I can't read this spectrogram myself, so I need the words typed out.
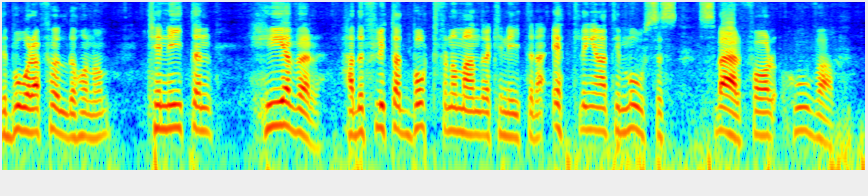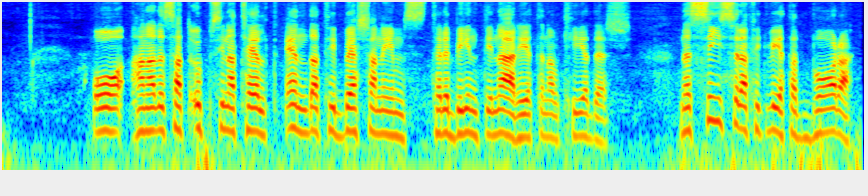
Debora följde honom. Keniten Hever hade flyttat bort från de andra keniterna, ättlingarna till Moses svärfar Hovav. Och han hade satt upp sina tält ända till Beshanims terebint i närheten av Kedesh. När Sisera fick veta att Barak,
